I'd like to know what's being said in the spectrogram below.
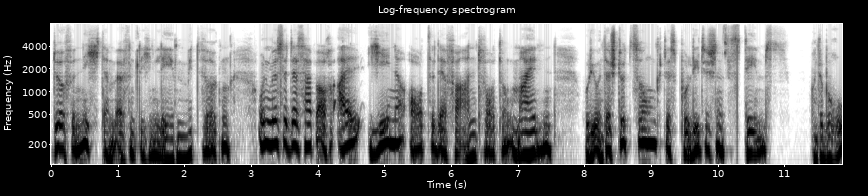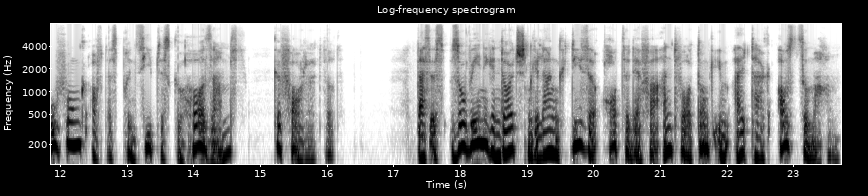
dürfe nicht am öffentlichen Leben mitwirken und müsse deshalb auch all jene Orte der Verantwortung meiden, wo die Unterstützung des politischen Systems unter Berufung auf das Prinzip des Gehorsams gefordert wird. Dass es so wenigen Deutschen gelang, diese Orte der Verantwortung im Alltag auszumachen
